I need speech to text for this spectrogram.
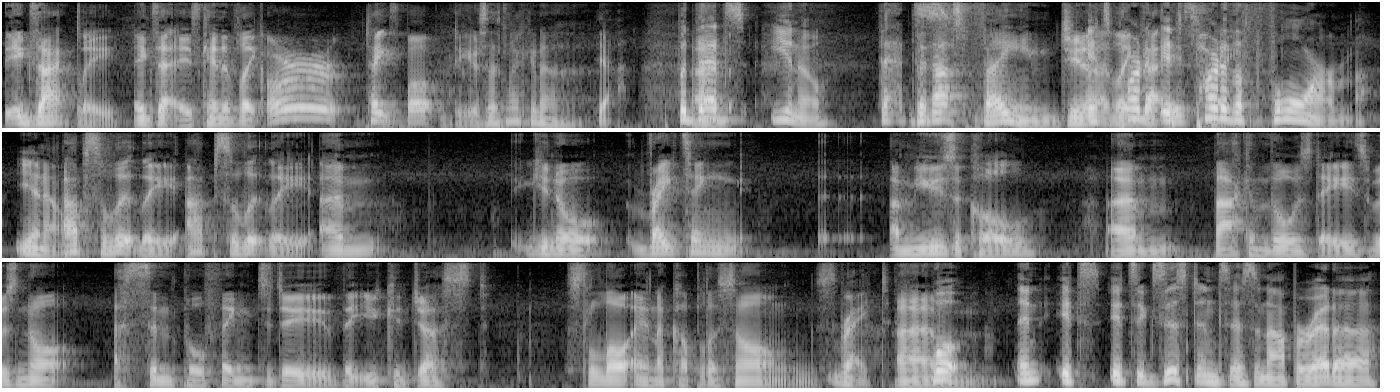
Exactly. Exactly. It's kind of like or tight spot Deus Ex Machina. Yeah, but that's you know that's But that's fine. Do you know it's like part of, it's part of the form. You know, Absolutely, absolutely. Um, you know, writing a musical um, back in those days was not a simple thing to do. That you could just slot in a couple of songs, right? Um, well, and its its existence as an operetta,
